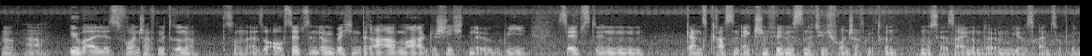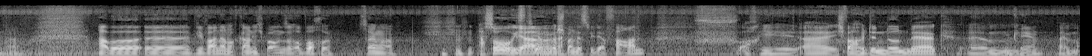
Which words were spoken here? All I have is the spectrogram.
Ne? Ja. Überall ist Freundschaft mit drinne. So, Also auch selbst in irgendwelchen Drama-Geschichten irgendwie, selbst in ganz krassen Actionfilmen ist natürlich Freundschaft mit drin. Muss ja sein, um da irgendwie was reinzubringen. Ja. Aber äh, wir waren ja noch gar nicht bei unserer Woche. Sag mal, Ach so, ist ja. dir irgendwas Spannendes widerfahren? Ach je, äh, ich war heute in Nürnberg ähm, Okay. beim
